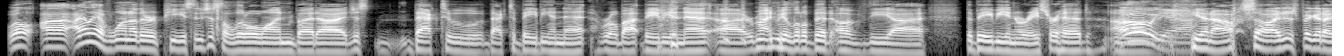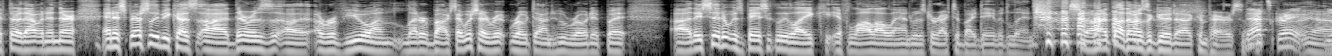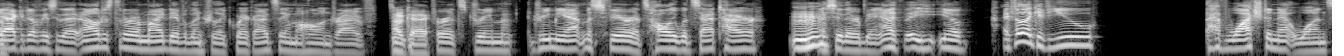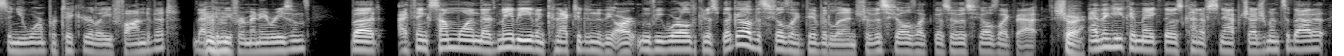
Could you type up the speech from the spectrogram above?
Well, uh, I only have one other piece, and it's just a little one, but uh, just back to back to Baby Annette, robot Baby Annette. uh, remind me a little bit of the uh, the baby in Eraserhead. Oh, yeah. you know. So I just figured I'd throw that one in there, and especially because uh, there was a, a review on Letterboxd. I wish I wrote down who wrote it, but. Uh, they said it was basically like if La La Land was directed by David Lynch. So I thought that was a good uh, comparison. That's great. Yeah. Yeah. I could definitely see that. And I'll just throw in my David Lynch really quick. I'd say Mulholland Drive Okay. for its dream, dreamy atmosphere, its Hollywood satire. hmm I see there being, I, you know, I feel like if you have watched Annette once and you weren't particularly fond of it, that could be for many reasons. But I think someone that's maybe even connected into the art movie world could just be like, oh, this feels like David Lynch, or this feels like this, or this feels like that. Sure. And I think you can make those kind of snap judgments about it.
